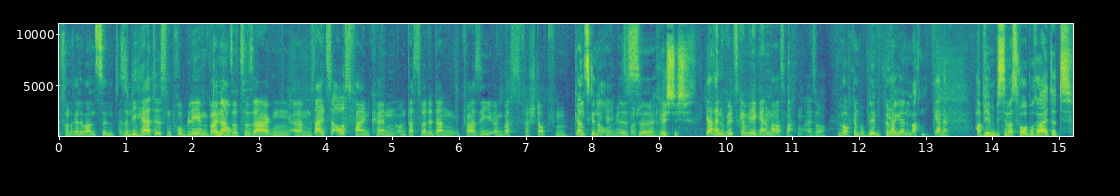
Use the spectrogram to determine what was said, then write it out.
von Relevanz sind. Also die Härte ist ein Problem, weil genau. dann sozusagen ähm, Salze ausfallen können und das würde dann quasi irgendwas verstopfen. Ganz genau, ist äh, richtig. Ja, wenn du willst, können wir hier gerne mal was machen. Also Überhaupt kein Problem, können ja. wir gerne machen. Gerne. Habe hier ein bisschen was vorbereitet.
